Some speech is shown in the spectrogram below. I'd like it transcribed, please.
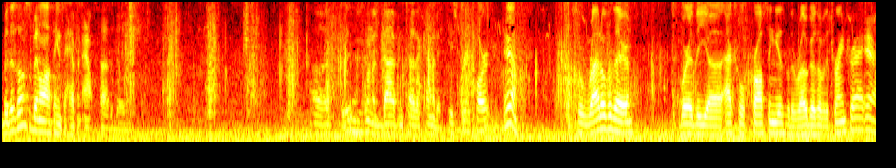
but there's also been a lot of things that happen outside the building. Uh, this is going to dive into the kind of the history part. Yeah. So right over there, where the uh, actual crossing is, where the road goes over the train track, Yeah.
